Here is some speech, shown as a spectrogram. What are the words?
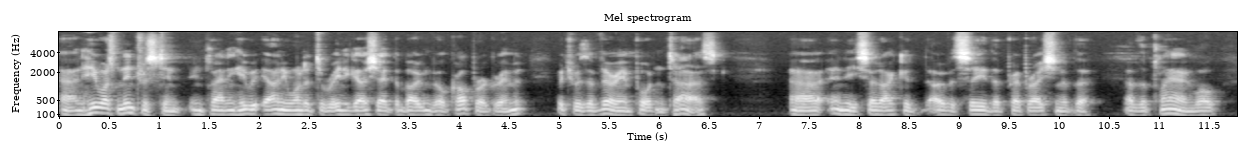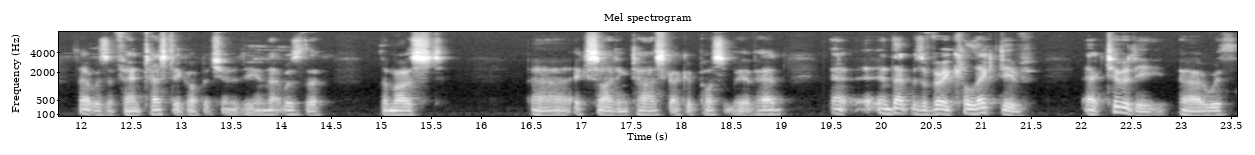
and he wasn't interested in, in planning. He only wanted to renegotiate the Bougainville Copper Agreement, which was a very important task. Uh, and he said I could oversee the preparation of the of the plan. Well, that was a fantastic opportunity, and that was the the most uh, exciting task I could possibly have had. And, and that was a very collective activity uh, with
